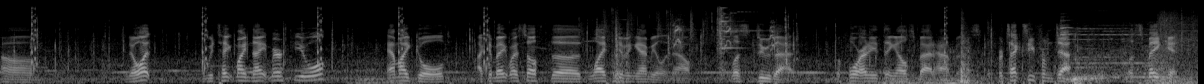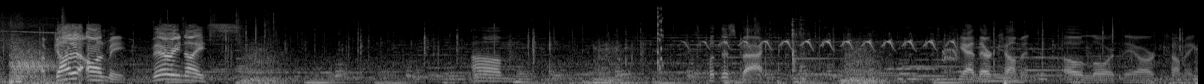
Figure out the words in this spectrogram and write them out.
Um, you know what? Me take my nightmare fuel and my gold. I can make myself the life-giving amulet now. Let's do that before anything else bad happens. Protects you from death. Let's make it. I've got it on me. Very nice. Um, let's put this back. Yeah, they're coming. Oh lord, they are coming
